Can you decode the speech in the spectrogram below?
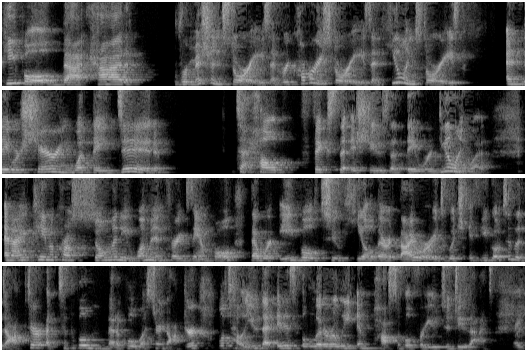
people that had remission stories and recovery stories and healing stories. And they were sharing what they did to help fix the issues that they were dealing with. And I came across so many women, for example, that were able to heal their thyroids, which, if you go to the doctor, a typical medical Western doctor will tell you that it is literally impossible for you to do that. Right.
